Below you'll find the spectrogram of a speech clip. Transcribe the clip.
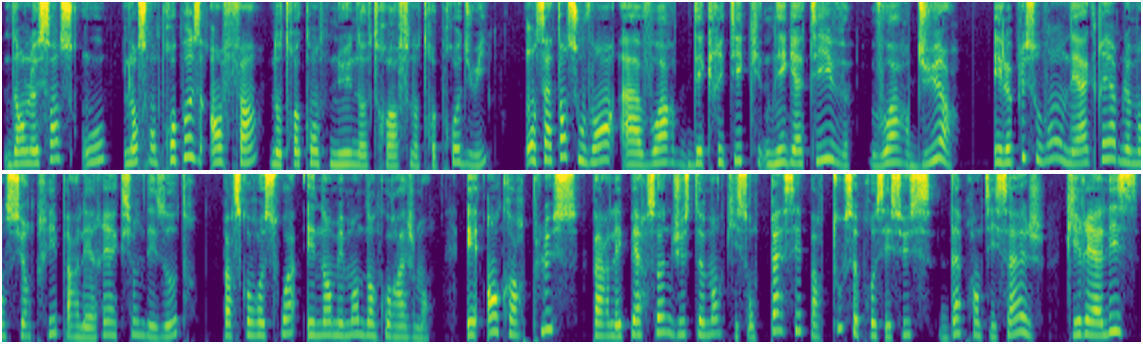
dans le sens où, lorsqu'on propose enfin notre contenu, notre offre, notre produit, on s'attend souvent à avoir des critiques négatives, voire dures, et le plus souvent on est agréablement surpris par les réactions des autres parce qu'on reçoit énormément d'encouragement. Et encore plus par les personnes justement qui sont passées par tout ce processus d'apprentissage, qui réalisent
